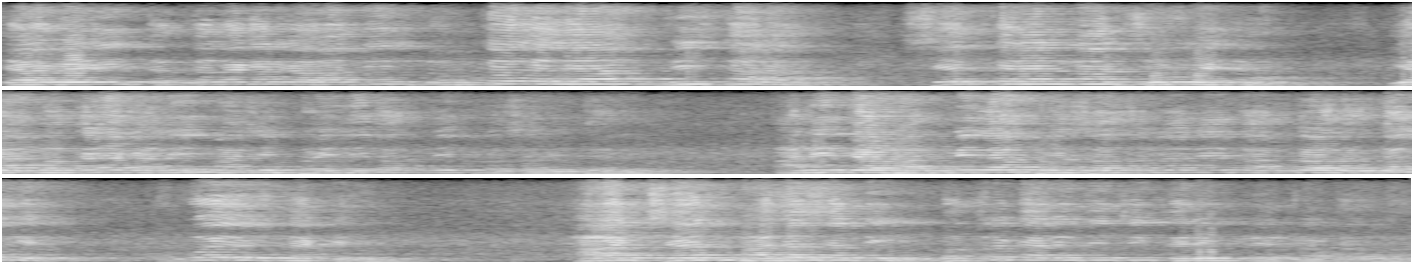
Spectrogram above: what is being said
त्यावेळी दत्तनगर गावातील लोकलेल्या वीज तारा शेतकऱ्यांना जीव घेण्या या मंत्र्याखाली माझी पहिली बातमी प्रसारित झाली. आणि त्या बातमीला प्रशासनाने तात्काळ दखल घेत उपाययोजना केली. हा क्षण माझ्यासाठी पत्रकारितेची खरी प्रेरणा ठरला.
